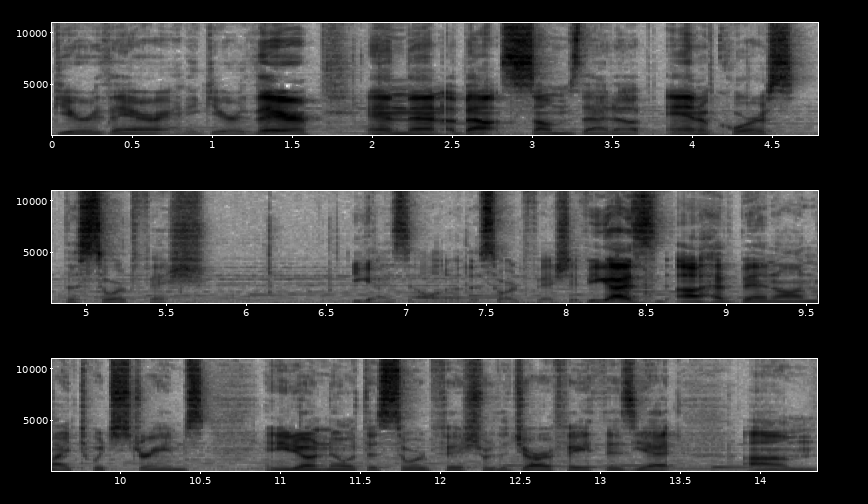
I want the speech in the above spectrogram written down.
gear there and a gear there, and that about sums that up. And of course, the swordfish. You guys all know the swordfish. If you guys uh, have been on my Twitch streams and you don't know what the swordfish or the jar of faith is yet, um,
